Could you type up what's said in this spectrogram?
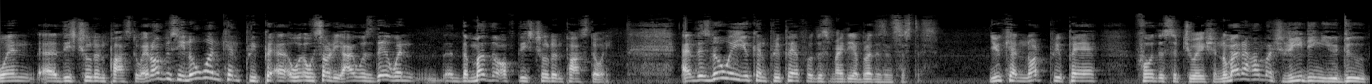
when uh, these children passed away. And obviously, no one can prepare. Uh, oh, sorry, I was there when the mother of these children passed away. And there's no way you can prepare for this, my dear brothers and sisters. You cannot prepare for the situation. No matter how much reading you do,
